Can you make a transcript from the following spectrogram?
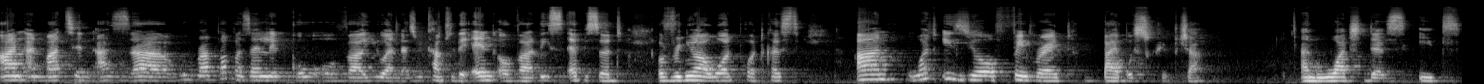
Anne and Martin. As uh, we wrap up, as I let go of uh, you, and as we come to the end of uh, this episode of Renew Our World podcast, Anne, what is your favorite Bible scripture, and what does it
